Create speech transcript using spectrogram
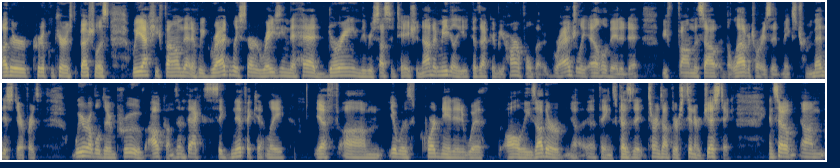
other critical care specialists, we actually found that if we gradually started raising the head during the resuscitation, not immediately because that could be harmful, but gradually elevated it, we found this out in the laboratories. It makes tremendous difference. We were able to improve outcomes. In fact, significantly, if um, it was coordinated with all these other uh, things, because it turns out they're synergistic. And so um,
